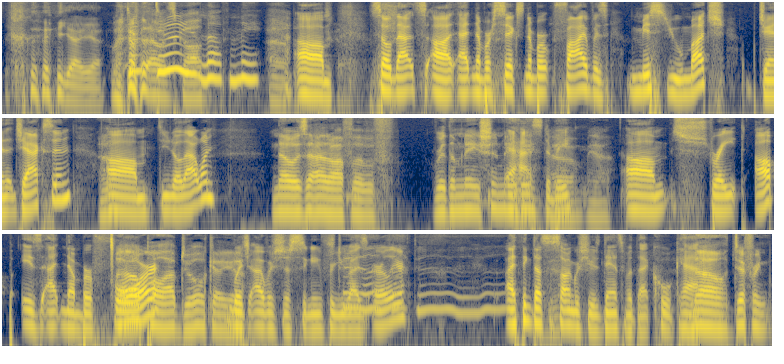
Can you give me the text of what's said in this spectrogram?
yeah, yeah. whatever that Do was you called. love me? I don't know what Um, so that's uh, at number six. Number five is "Miss You Much," Janet Jackson. Oh. Um, do you know that one? No, is that off of Rhythm Nation? Maybe has to be. Oh, yeah. Um, "Straight Up" is at number Oh, four, Paul Abdul. Okay, yeah. which I was just singing for you guys earlier. I think that's the song where she was dancing with that cool cat. No, different.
